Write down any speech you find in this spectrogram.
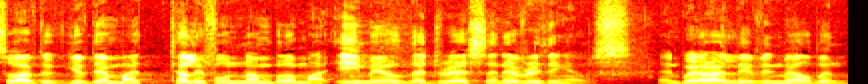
So I have to give them my telephone number, my email address, and everything else, and where I live in Melbourne.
